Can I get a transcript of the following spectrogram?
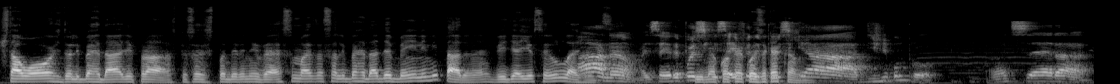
Star Wars deu liberdade para as pessoas expandirem o universo, mas essa liberdade é bem limitada, né? Vide aí o selo Legends. Ah, não, mas isso aí depois, Que isso aí qualquer foi coisa que depois que, acaba. a Disney comprou. Antes era.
